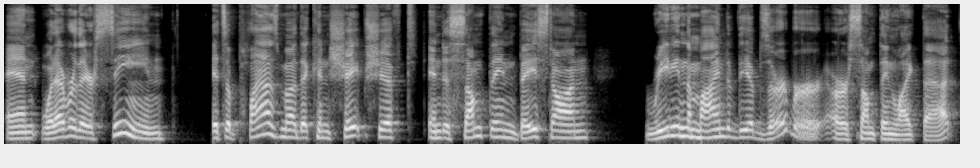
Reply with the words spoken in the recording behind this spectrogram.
And whatever they're seeing, it's a plasma that can shapeshift into something based on reading the mind of the observer or something like that.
